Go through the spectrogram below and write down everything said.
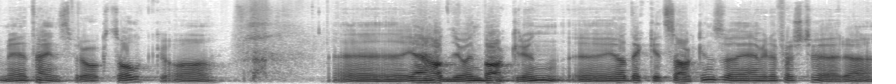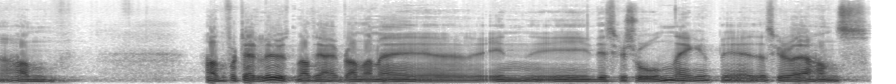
med tegnspråktolk. Og jeg hadde jo en bakgrunn Jeg har dekket saken, så jeg ville først høre han, han fortelle, uten at jeg blanda meg inn i diskusjonen, egentlig. Det skulle være hans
